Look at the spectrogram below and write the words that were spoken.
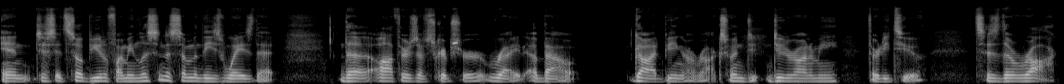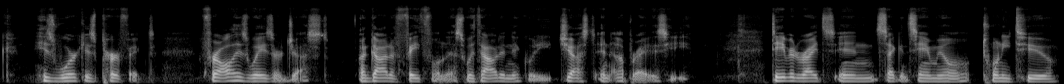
And just it's so beautiful. I mean, listen to some of these ways that the authors of scripture write about God being our rock. So in De- Deuteronomy 32, it says, The rock, his work is perfect, for all his ways are just. A God of faithfulness, without iniquity, just and upright is he. David writes in 2 Samuel 22,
